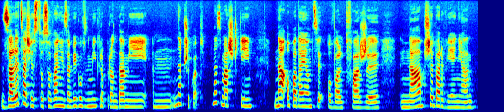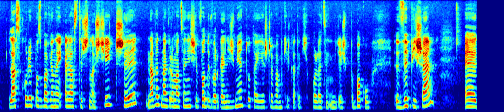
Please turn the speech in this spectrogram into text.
Zaleca się stosowanie zabiegów z mikroprądami mm, na przykład na zmarszczki, na opadający owal twarzy, na przebarwienia, dla skóry pozbawionej elastyczności, czy nawet na gromadzenie się wody w organizmie. Tutaj jeszcze Wam kilka takich poleceń gdzieś po boku wypiszę. E,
